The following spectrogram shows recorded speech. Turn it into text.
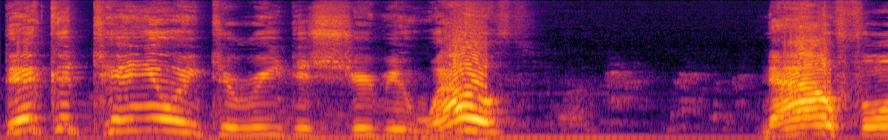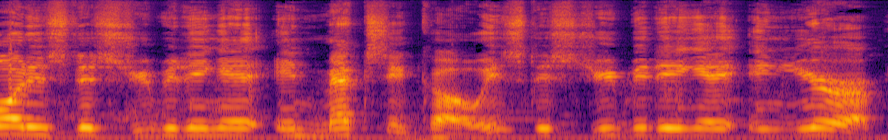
They're continuing to redistribute wealth. Now Ford is distributing it in Mexico, is distributing it in Europe,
